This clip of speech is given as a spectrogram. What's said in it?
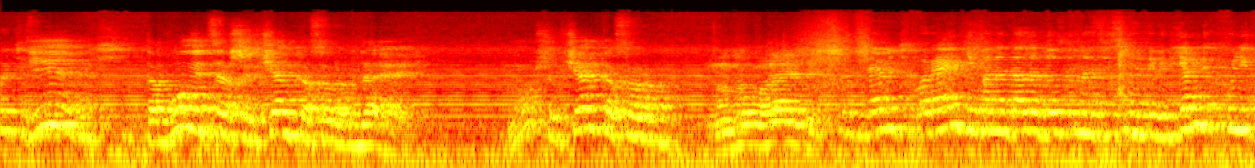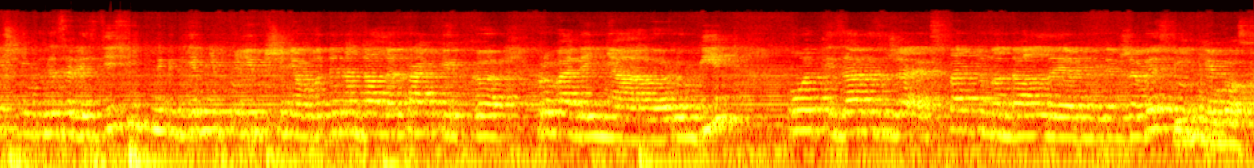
Ну, І та вулиця Шевченка 49. Ну, Шевченка 40. Ну, ну, в оренді. 9 в оренді ми надали дозвіл на здійснення невід'ємних поліпшень, вони зараз здійснюють невід'ємні поліпшення, вони надали графік е, проведення робіт. От і зараз вже експерту надали вже Скажіть, будь ласка,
